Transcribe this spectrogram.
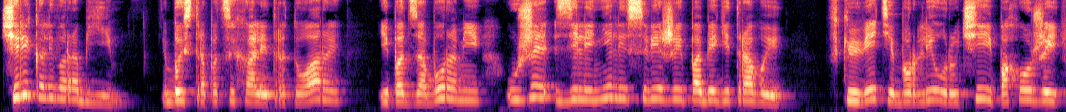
Чирикали воробьи, быстро подсыхали тротуары, и под заборами уже зеленели свежие побеги травы – в кювете бурлил ручей, похожий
